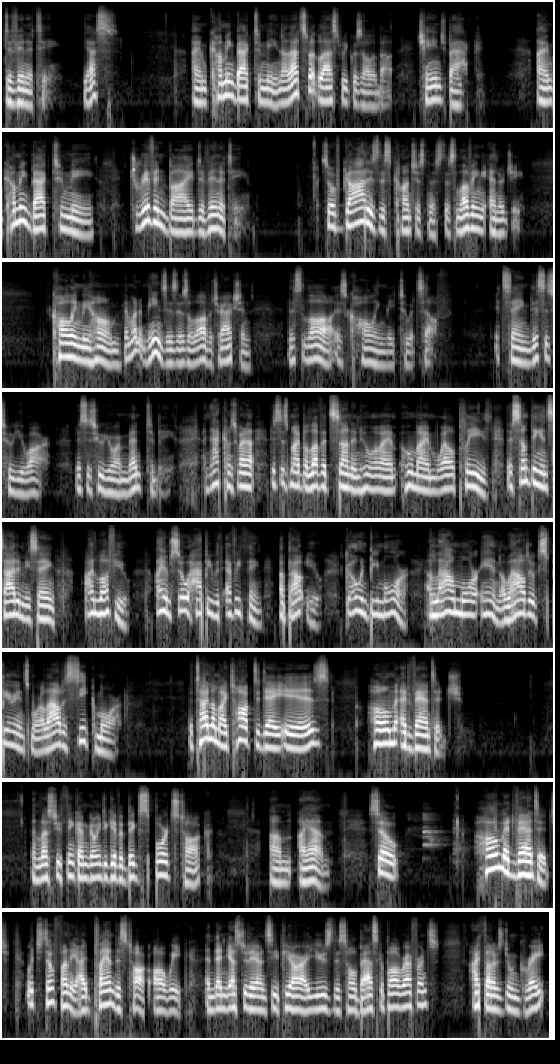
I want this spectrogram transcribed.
divinity. Yes? I am coming back to me. Now, that's what last week was all about change back. I am coming back to me, driven by divinity. So if God is this consciousness, this loving energy, calling me home, then what it means is there's a law of attraction. This law is calling me to itself. It's saying, This is who you are. This is who you are meant to be. And that comes right out. This is my beloved Son in whom I am, whom I am well pleased. There's something inside of me saying, I love you. I am so happy with everything about you. Go and be more. Allow more in. Allow to experience more. Allow to seek more. The title of my talk today is Home Advantage. Unless you think I'm going to give a big sports talk, um, I am. So, home advantage, which is so funny. I'd planned this talk all week. And then yesterday on CPR, I used this whole basketball reference. I thought I was doing great.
